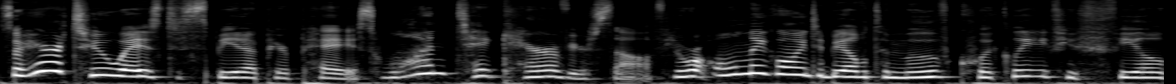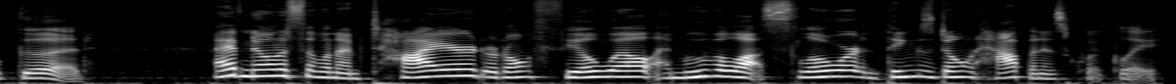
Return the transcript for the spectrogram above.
So, here are two ways to speed up your pace. One, take care of yourself. You are only going to be able to move quickly if you feel good. I have noticed that when I'm tired or don't feel well, I move a lot slower and things don't happen as quickly.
